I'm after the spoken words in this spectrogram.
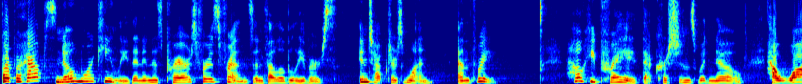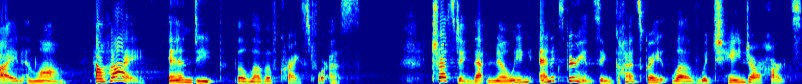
but perhaps no more keenly than in his prayers for his friends and fellow believers in chapters 1 and 3. How he prayed that Christians would know how wide and long, how high and deep the love of Christ for us. Trusting that knowing and experiencing God's great love would change our hearts,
